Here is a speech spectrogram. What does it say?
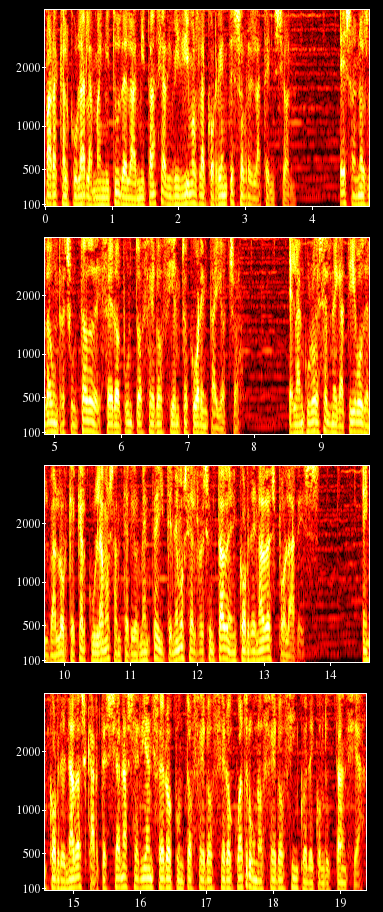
Para calcular la magnitud de la admitancia dividimos la corriente sobre la tensión. Eso nos da un resultado de 0.0148. El ángulo es el negativo del valor que calculamos anteriormente y tenemos el resultado en coordenadas polares. En coordenadas cartesianas serían 0.004105 de conductancia,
